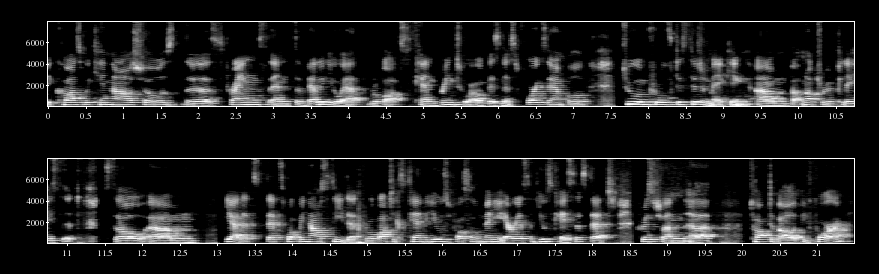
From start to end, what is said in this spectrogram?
because we can now show the strengths and the value that robots can bring to our business. For example, to improve decision making, um, but not to replace it. So, um, yeah, that's that's what we now see that robotics can be used for so many areas and use cases that Christian uh, talked about before,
